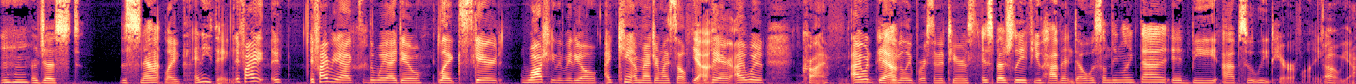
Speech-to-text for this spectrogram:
Mhm. or just the snap, like anything. if I if if I react the way I do, like scared watching the video, I can't imagine myself Yeah. there. I would cry. I would Yeah. literally burst into tears. Especially if you haven't dealt with something like that, it'd be absolutely terrifying. Oh yeah.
